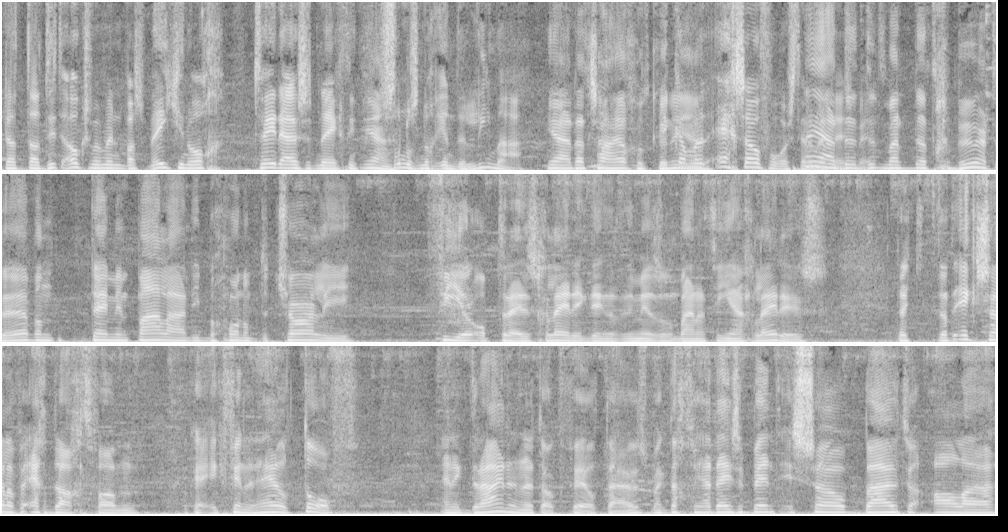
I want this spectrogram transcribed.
Dat, dat dit ook zo'n moment was, weet je nog, 2019, Ja. stonden ze nog in de Lima. Ja, dat zou heel goed Ik kunnen. kan me het echt zo voorstellen Nou ja, met deze dat- band. dat- maar dat gebeurt hè. Want Tame Impala die begon op de Charlie vier optredens geleden. Ik denk dat het inmiddels al bijna tien jaar geleden is. Dat, dat ik zelf echt dacht van... Oké, ik vind het heel tof En ik draaide het ook veel thuis. Maar ik dacht van ja, deze band is zo buiten alle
